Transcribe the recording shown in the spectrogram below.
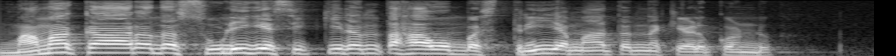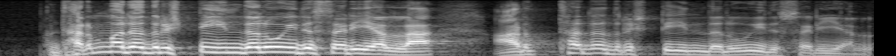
ಮಮಕಾರದ ಸುಳಿಗೆ ಸಿಕ್ಕಿದಂತಹ ಒಬ್ಬ ಸ್ತ್ರೀಯ ಮಾತನ್ನು ಕೇಳಿಕೊಂಡು, ಧರ್ಮದ ದೃಷ್ಟಿಯಿಂದಲೂ ಇದು ಸರಿಯಲ್ಲ, ಅರ್ಥದ ದೃಷ್ಟಿಯಿಂದಲೂ ಇದು ಸರಿಯಲ್ಲ.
